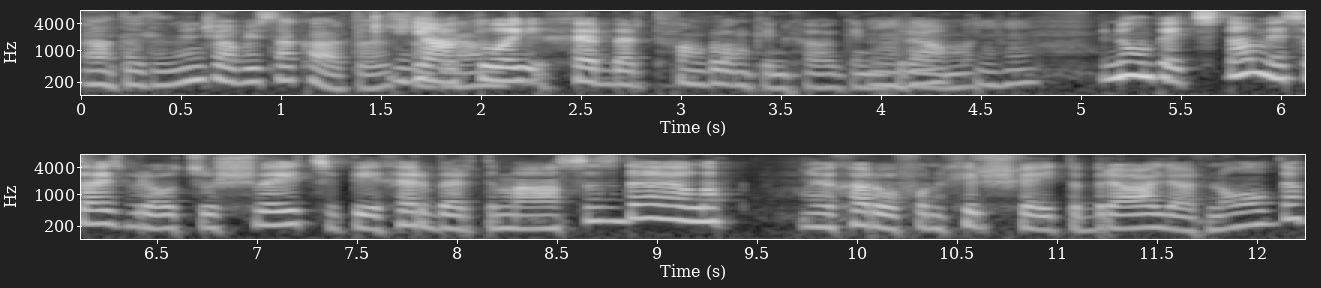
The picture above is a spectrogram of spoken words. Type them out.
À, tātad viņš jau bija sakārtojis. Jā, grāmatu. to Herberta von Blankenhāgena mm -hmm, grāmatu. Mm -hmm. Nu, un pēc tam es aizbraucu uz Šveici pie Herberta māsas dēla, Haro von Hiršheita brāļa Arnolda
